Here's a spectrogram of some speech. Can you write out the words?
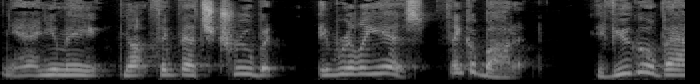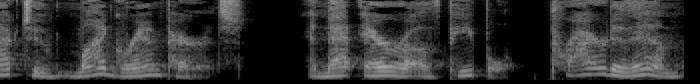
Yeah, and you may not think that's true, but it really is. Think about it. If you go back to my grandparents and that era of people, prior to them,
